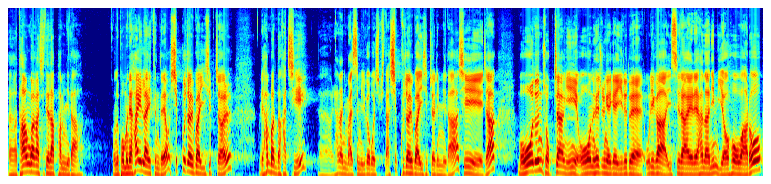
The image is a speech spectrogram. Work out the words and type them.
어, 다음과 같이 대답합니다. 오늘 본문의 하이라이트인데요. 19절과 20절 우리 한 번 더 같이 어, 하나님 말씀 읽어보십시다. 19절과 20절입니다. 시작. 모든 족장이 온 회중에게 이르되 우리가 이스라엘의 하나님 여호와로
